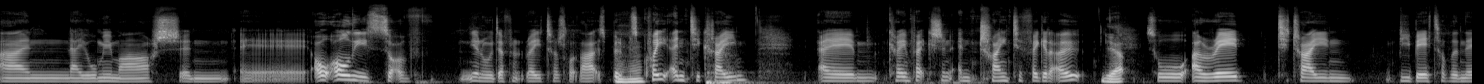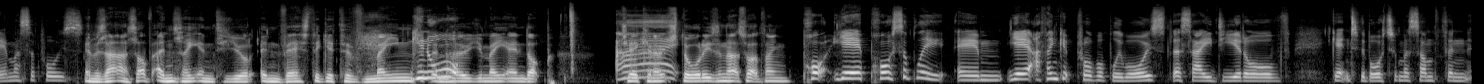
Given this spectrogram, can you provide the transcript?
and Ngaio Marsh and uh, all all these sort of you know different writers like that. But it was quite into crime, um, crime fiction, and trying to figure it out. Yeah. So I read to try and be better than them, I suppose. And was that a sort of insight into your investigative mind You know- and how you might end up checking out stories and that sort of thing? Po- yeah, possibly. Um, yeah, I think it probably was this idea of getting to the bottom of something.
